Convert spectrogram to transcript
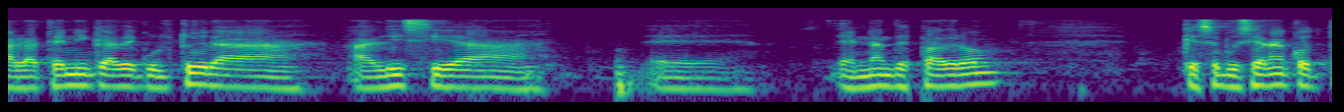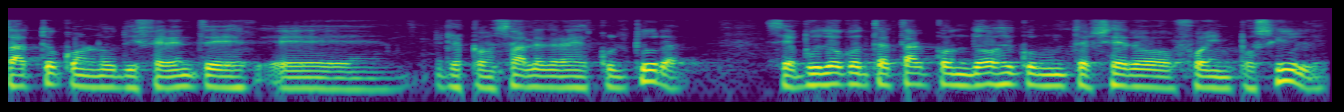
la técnica de cultura Alicia eh, Hernández Padrón que se pusiera en contacto con los diferentes eh, responsables de las esculturas. Se pudo contactar con dos y con un tercero fue imposible.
